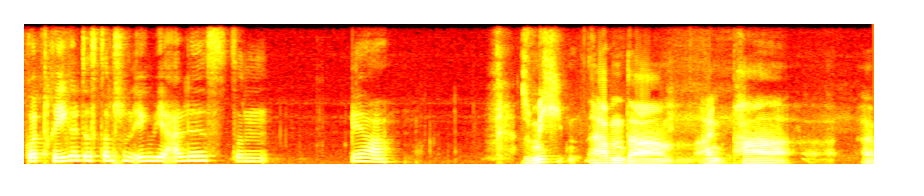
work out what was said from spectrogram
Gott regelt das dann schon irgendwie alles, dann ja. Also mich haben da ein paar äh,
